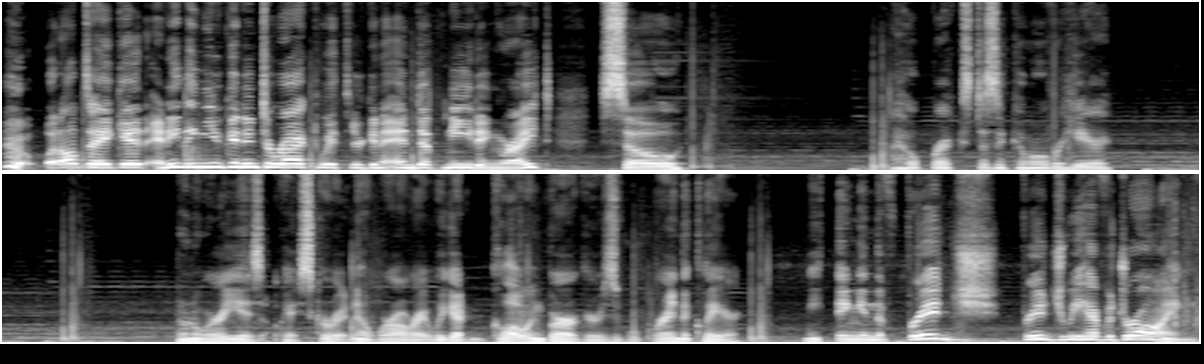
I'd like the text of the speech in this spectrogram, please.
but I'll take it. Anything you can interact with, you're gonna end up needing, right? So, I hope Rex doesn't come over here. I don't know where he is. Okay, screw it. No, we're all right. We got glowing burgers. We're in the clear. Anything in the fridge? Fridge, we have a drawing.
